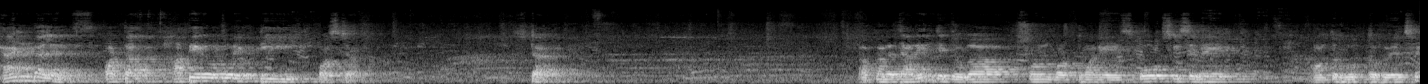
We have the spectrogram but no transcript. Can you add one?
হ্যান্ড ব্যালেন্স অর্থাৎ হাতের ওপর একটি পশ্চার স্টার্ট আপনারা জানেন যে যোগাসন বর্তমানে স্পোর্টস হিসেবে অন্তর্ভুক্ত হয়েছে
